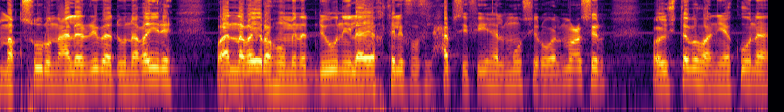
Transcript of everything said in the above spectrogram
مقصور على الربا دون غيره وأن غيره من الديون لا يختلف في الحبس فيها الموسر والمعسر ويشتبه أن يكون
